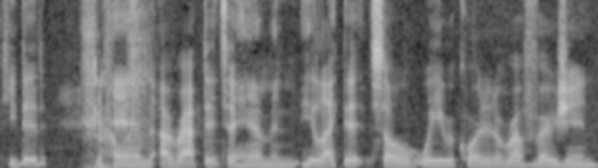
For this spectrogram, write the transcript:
he did. and I rapped it to him and he liked it. So we recorded a rough version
